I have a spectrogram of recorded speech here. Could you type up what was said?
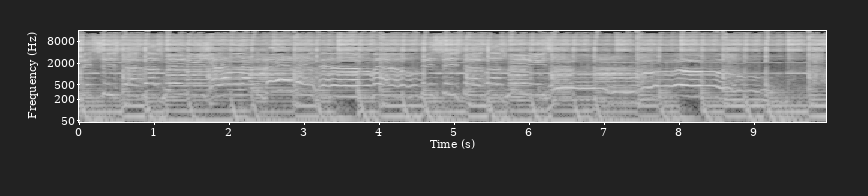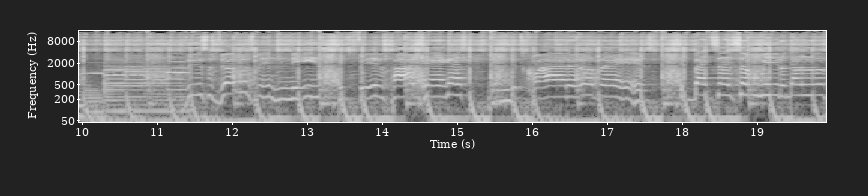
This is Douglas Mini. Sha-la-la-la-la-la. This is Douglas Mini. This is Douglas Mini. His fifth podcast, and it's quite a blast. It bites on some middle dollar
